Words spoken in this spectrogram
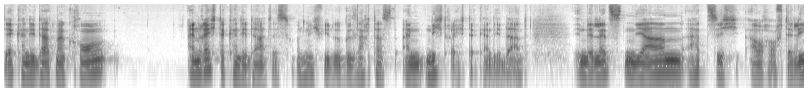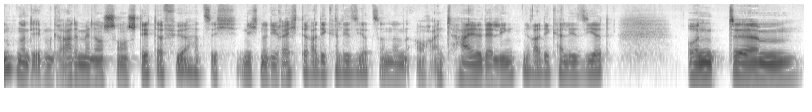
der Kandidat Macron ein rechter Kandidat ist und nicht, wie du gesagt hast, ein nicht rechter Kandidat. In den letzten Jahren hat sich auch auf der Linken und eben gerade Mélenchon steht dafür, hat sich nicht nur die Rechte radikalisiert, sondern auch ein Teil der Linken radikalisiert. Und ähm,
